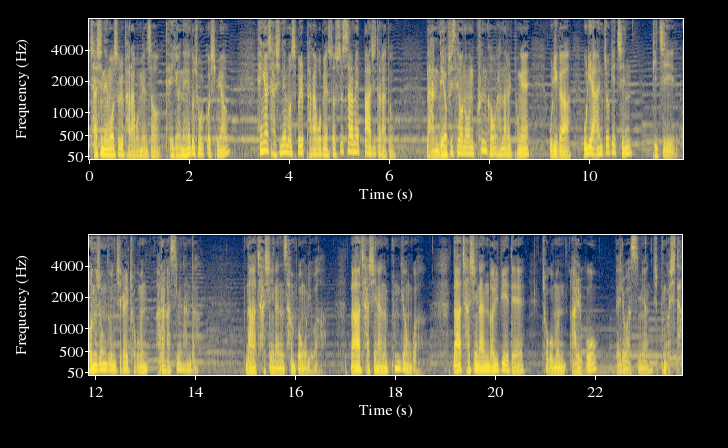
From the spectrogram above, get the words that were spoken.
자신의 모습을 바라보면서 대견해해도 좋을 것이며 행여 자신의 모습을 바라보면서 쓸사람에 빠지더라도 난데없이 세워놓은 큰 거울 하나를 통해 우리가 우리 안쪽에 진 빛이 어느 정도인지를 조금은 알아갔으면 한다. 나 자신이라는 산봉우리와 나 자신이라는 풍경과 나 자신이라는 넓이에 대해 조금은 알고 내려왔으면 싶은 것이다.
